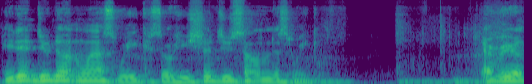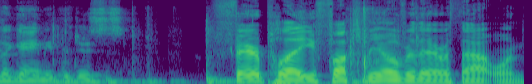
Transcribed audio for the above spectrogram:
He didn't do nothing last week, so he should do something this week. Every other game he produces. Fair play. You fucked me over there with that one.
